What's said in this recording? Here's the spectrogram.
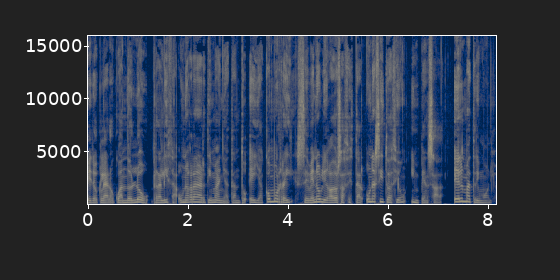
Pero claro, cuando Lowe realiza una gran artimaña, tanto ella como Reid se ven obligados a aceptar una situación impensada, el matrimonio.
